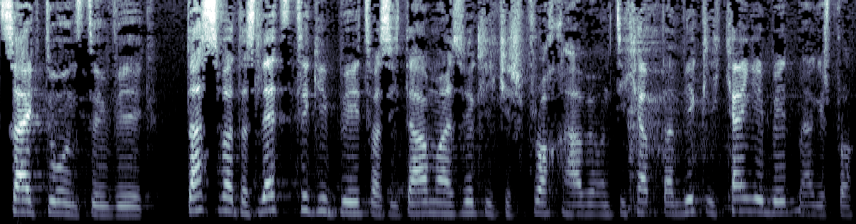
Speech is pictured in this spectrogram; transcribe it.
zeig du uns den Weg. Das war das letzte Gebet, was ich damals wirklich gesprochen habe. Und ich habe dann wirklich kein Gebet mehr gesprochen.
